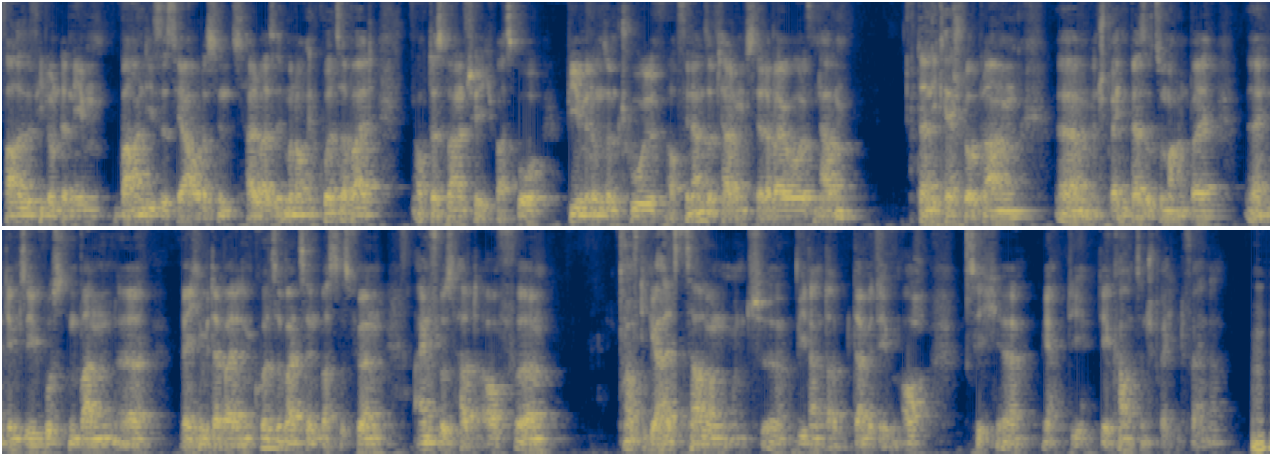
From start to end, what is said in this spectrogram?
Phase, viele Unternehmen waren dieses Jahr oder sind teilweise immer noch in Kurzarbeit. Auch das war natürlich was, wo wir mit unserem Tool, auch Finanzabteilung sehr dabei geholfen haben, dann die Cashflow-Planung äh, entsprechend besser zu machen, weil äh, indem sie wussten, wann äh, welche Mitarbeiter in Kurzarbeit sind, was das für einen Einfluss hat auf äh, auf die Gehaltszahlung und äh, wie dann da, damit eben auch sich äh, ja, die, die Accounts entsprechend verändern. Hm.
